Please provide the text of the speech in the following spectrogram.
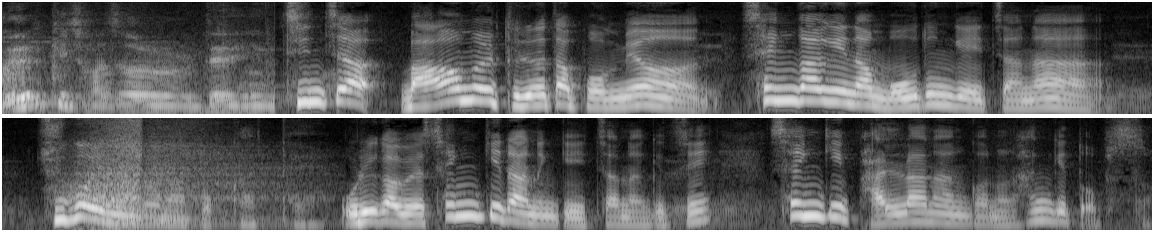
왜 이렇게 좌절돼 있는? 진짜 마음을 들여다보면 생각이나 모든 게 있잖아. 죽어 있는 거나 똑같아. 우리가 왜 생기라는 게 있잖아. 그치? 생기 반란한 거는 한 개도 없어.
